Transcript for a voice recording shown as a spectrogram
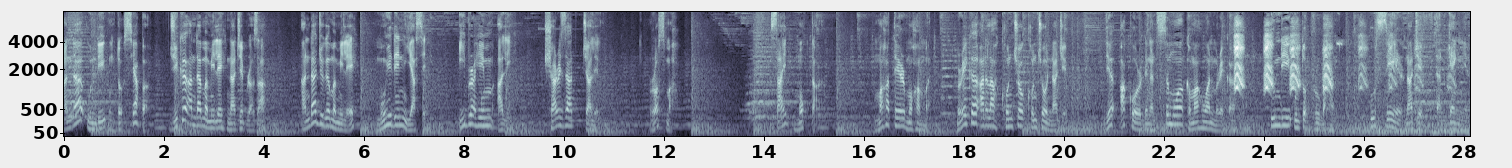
Anda undi untuk siapa? Jika anda memilih Najib Razak, anda juga memilih Muhyiddin Yassin, Ibrahim Ali, Syarizat Jalil, Rosmah, Said Mokhtar, Mahathir Mohamad. Mereka adalah konco-konco Najib. Dia akur dengan semua kemahuan mereka. Undi untuk perubahan. Usir Najib dan gengnya.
